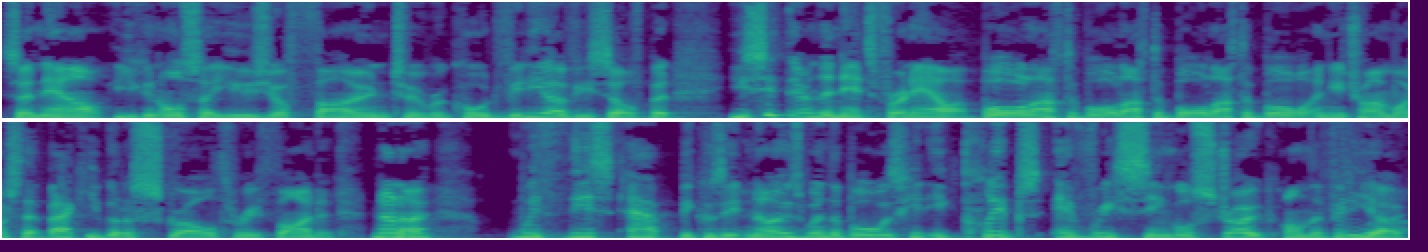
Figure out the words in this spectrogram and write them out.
So now you can also use your phone to record video of yourself. But you sit there in the nets for an hour, ball after ball after ball after ball, and you try and watch that back. You've got to scroll through find it. No, no. With this app, because it knows when the ball was hit, it clips every single stroke on the video.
